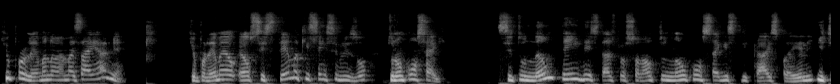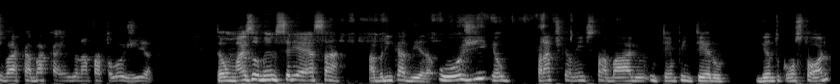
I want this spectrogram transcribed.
que o problema não é mais a hérnia, que o problema é, é o sistema que sensibilizou, tu não consegue. Se tu não tem identidade profissional, tu não consegue explicar isso para ele e tu vai acabar caindo na patologia. Então, mais ou menos seria essa a brincadeira. Hoje, eu praticamente trabalho o tempo inteiro dentro do consultório.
